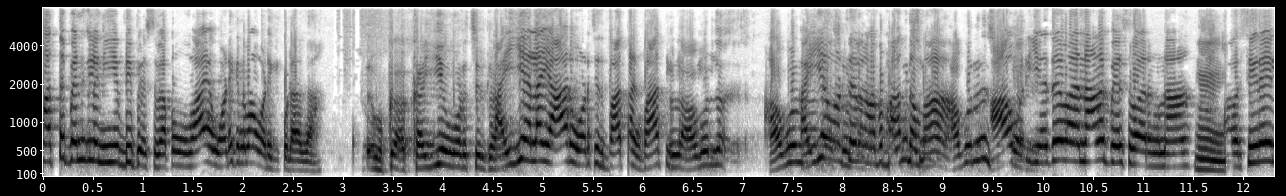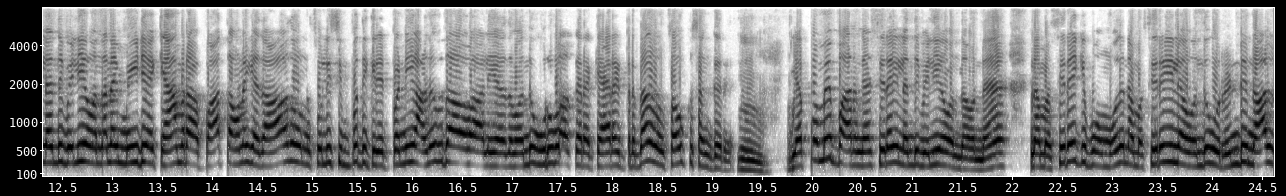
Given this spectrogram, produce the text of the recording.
மத்த பெண்களை நீ எப்படி பேசுவ? அப்ப உன் வாயை உடைக்கணுமா உடைக்க கூடாதா கைய உடைச்சிருக்காங்க. கையெல்லாம் யாரு உடைச்சது? பார்த்தாங்க பாத்தீங்களா? அவர் அவர் அவரு எதை வேணாலும் பேசுவாருங்கண்ணா. அவர் சிறையில இருந்து வெளியே வந்தானே மீடியா கேமரா பார்த்தவனே ஏதாவது ஒண்ணு சொல்லி சிம்பத்தி கிரியேட் பண்ணி அனுபதாவாலிய அதை வந்து உருவாக்குற கேரக்டர் தான் சவுக்கு சங்கர். எப்பவுமே பாருங்க சிறையில இருந்து வெளியே வந்தவொடனே நம்ம சிறைக்கு போகும்போது நம்ம சிறையில வந்து ஒரு ரெண்டு நாள்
